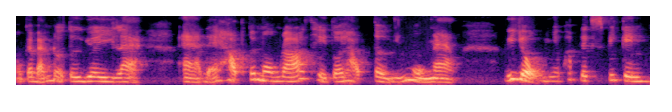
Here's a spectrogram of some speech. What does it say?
một cái bản đồ tư duy là à để học cái môn đó thì tôi học từ những nguồn nào? Ví dụ như public speaking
